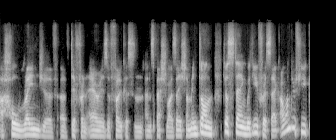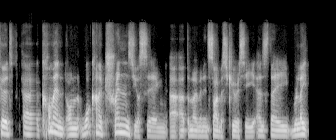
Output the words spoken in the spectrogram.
a whole range of, of different areas of focus and, and, specialization. I mean, Don, just staying with you for a sec, I wonder if you could uh, comment on what kind of trends you're seeing uh, at the moment in cybersecurity as they relate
